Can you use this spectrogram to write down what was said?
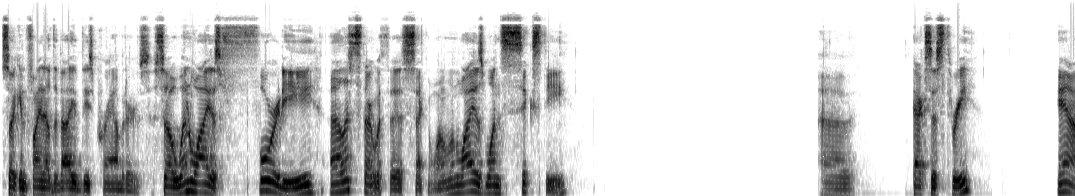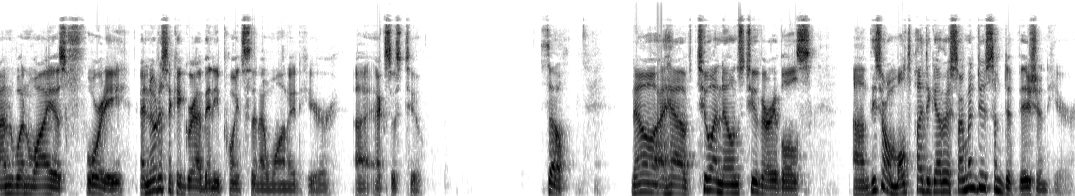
so I can find out the value of these parameters. So when y is 40, uh, let's start with the second one. When y is 160, uh, x is 3. And when y is 40, and notice I could grab any points that I wanted here, uh, x is 2. So now I have two unknowns, two variables. Um, these are all multiplied together, so I'm going to do some division here.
